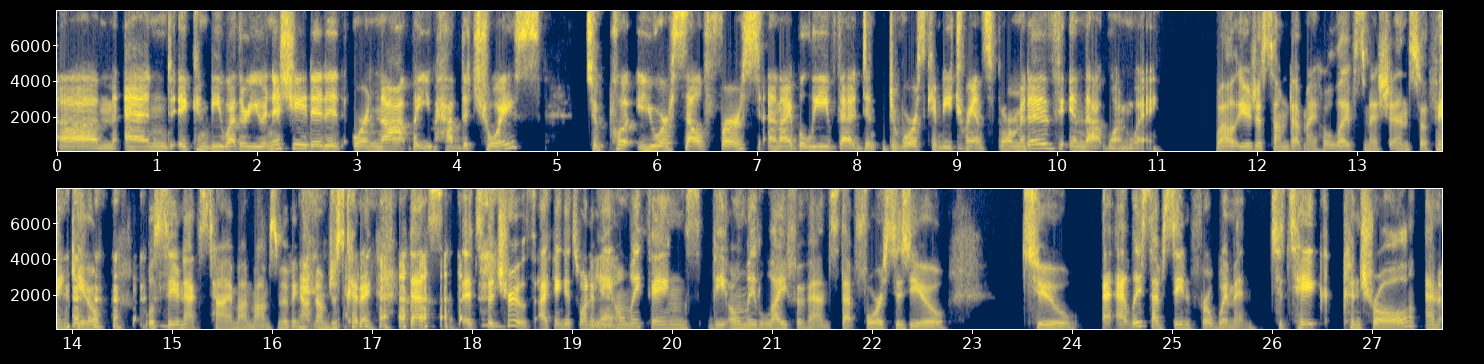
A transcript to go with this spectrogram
Um, and it can be whether you initiated it or not, but you have the choice to put yourself first. And I believe that d- divorce can be transformative in that one way. Well, you just summed up my whole life's mission. So thank you. we'll see you next time on Moms Moving On. No, I'm just kidding. That's it's the truth. I think it's one of yeah. the only things, the only life events that forces you to at least I've seen for women to take control and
